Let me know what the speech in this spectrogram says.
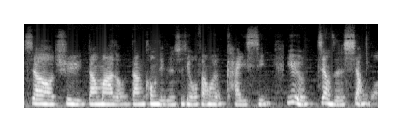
叫去当 model、当空姐这件事情，我反而会很开心，因为有这样子的向往。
